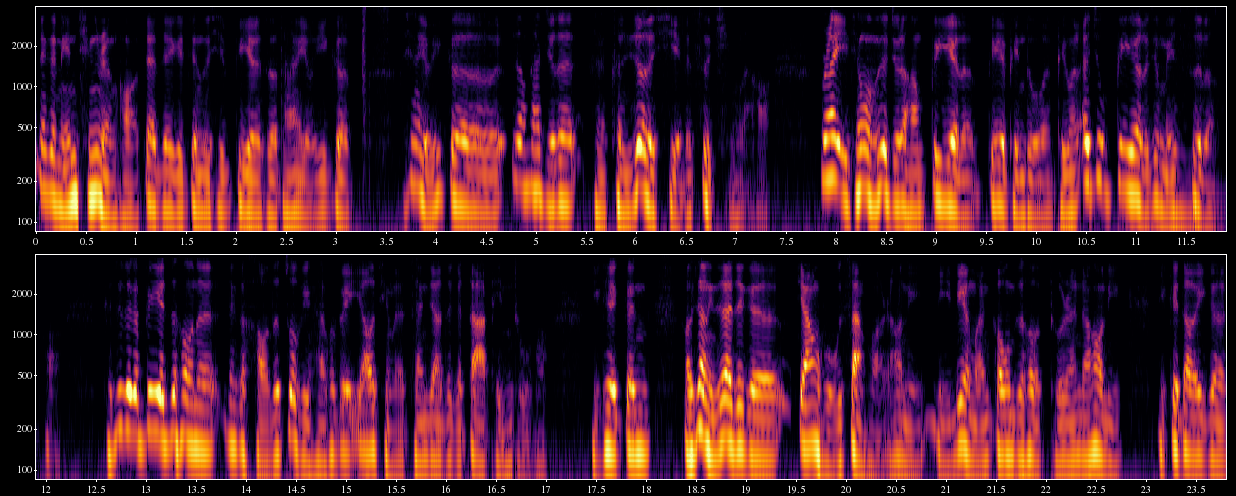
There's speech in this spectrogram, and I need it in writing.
那个年轻人哈，在这个建筑系毕业的时候，他有一个好像有一个让他觉得很很热血的事情了哈。不然以前我们就觉得好像毕业了，毕业评图文评完，哎，就毕业了就没事了哈。可是这个毕业之后呢，那个好的作品还会被邀请来参加这个大评图哈。你可以跟，好像你在这个江湖上哈，然后你你练完功之后，突然然后你你可以到一个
